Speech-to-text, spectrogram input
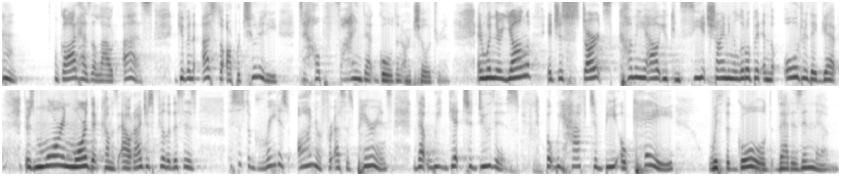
God has allowed us, given us the opportunity to help find that gold in our mm-hmm. children. And when they're young, it just starts coming out. You can see it shining a little bit, and the older they get, there's more and more that comes out. I just feel that this is this is the greatest honor for us as parents that we get to do this. But we have to be okay with the gold that is in them.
